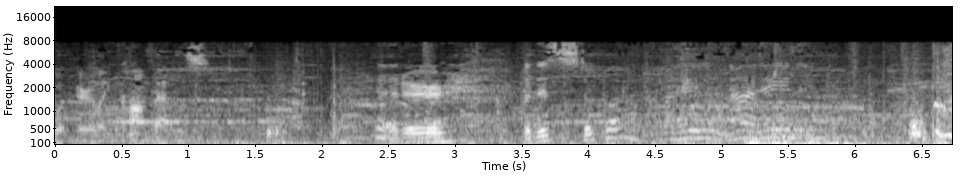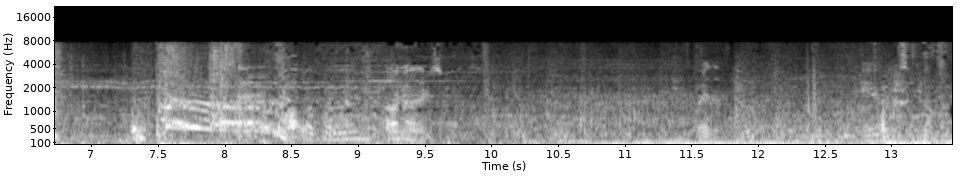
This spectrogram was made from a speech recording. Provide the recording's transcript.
Or like combat was better. But this is still fun. Not hating, not hating. Uh, all of them? Oh no, there's one. Where the arrows coming from?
